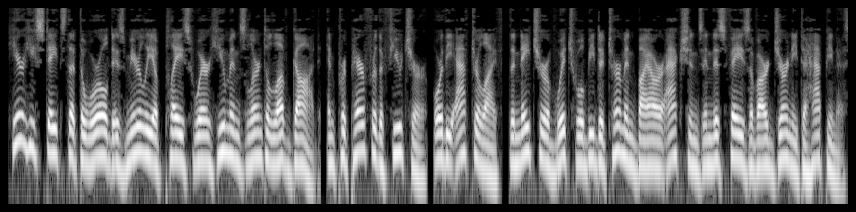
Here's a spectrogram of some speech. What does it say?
Here he states that the world is merely a place where humans learn to love God, and prepare for the future, or the afterlife, the nature of which will be determined by our actions in this phase of our journey to happiness.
